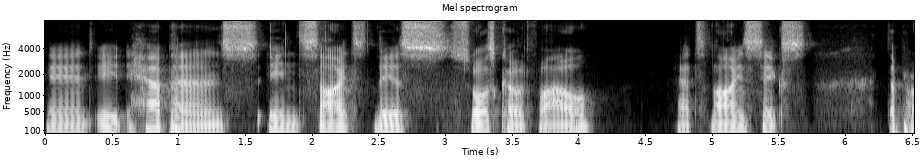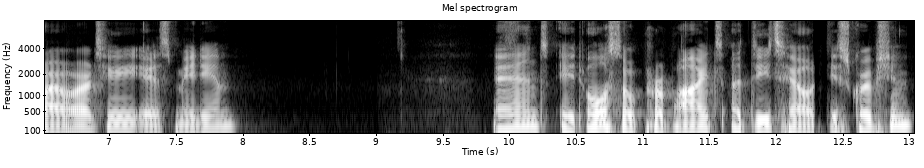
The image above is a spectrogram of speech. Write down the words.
and it happens inside this source code file at line 6. The priority is medium, and it also provides a detailed description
